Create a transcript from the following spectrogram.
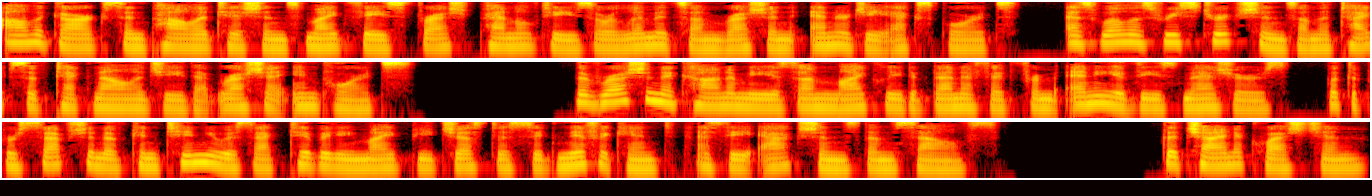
Oligarchs and politicians might face fresh penalties or limits on Russian energy exports, as well as restrictions on the types of technology that Russia imports. The Russian economy is unlikely to benefit from any of these measures, but the perception of continuous activity might be just as significant as the actions themselves. The China Question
